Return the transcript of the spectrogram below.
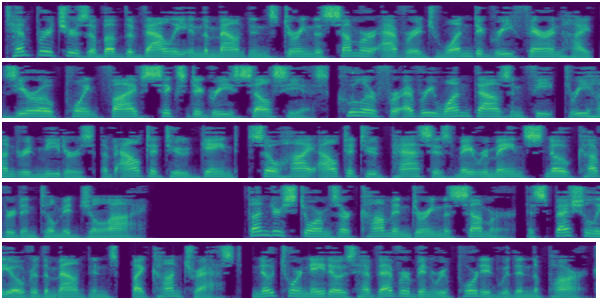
Temperatures above the valley in the mountains during the summer average 1 degree Fahrenheit (0.56 degrees Celsius) cooler for every 1000 feet (300 meters) of altitude gained, so high altitude passes may remain snow-covered until mid-July. Thunderstorms are common during the summer, especially over the mountains. By contrast, no tornadoes have ever been reported within the park.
